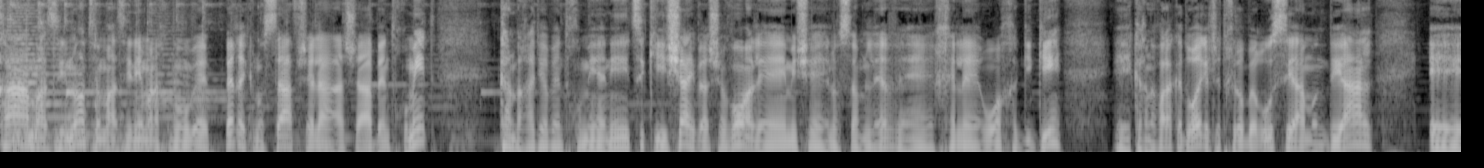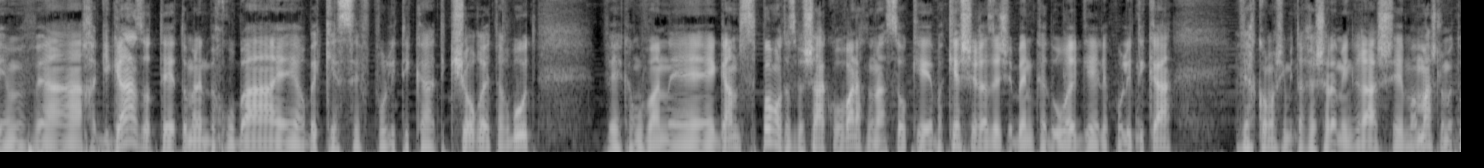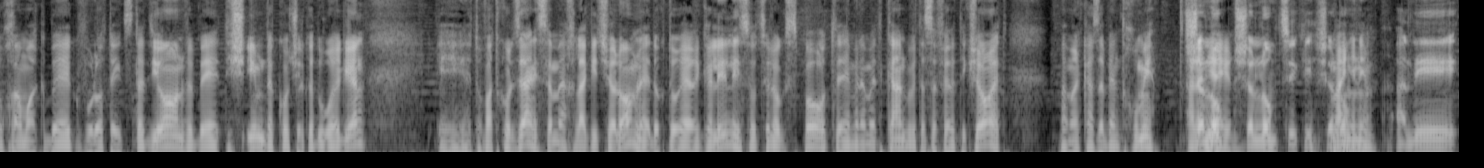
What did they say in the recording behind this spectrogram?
וברכה, מאזינות ומאזינים, אנחנו בפרק נוסף של השעה הבינתחומית. כאן ברדיו הבינתחומי, אני ציקי ישי, והשבוע, למי שלא שם לב, החל אירוע חגיגי, אה, קרנבל הכדורגל שהתחילו ברוסיה, המונדיאל, אה, והחגיגה הזאת אה, טומנת בחובה הרבה כסף, פוליטיקה, תקשורת, תרבות. וכמובן גם ספורט, אז בשעה הקרובה אנחנו נעסוק בקשר הזה שבין כדורגל לפוליטיקה. ואיך כל מה שמתרחש על המגרש אה, ממש לא מתוחם רק בגבולות האיצטדיון וב-90 דקות של כדורגל. אה, לטובת כל זה אני שמח להגיד שלום לדוקטור יאיר גלילי, סוציולוג ספורט, אה, מלמד כאן בבית הספר לתקשורת, במרכז הבינתחומי. שלום. שלום ציקי, שלום. מה העניינים? אני,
